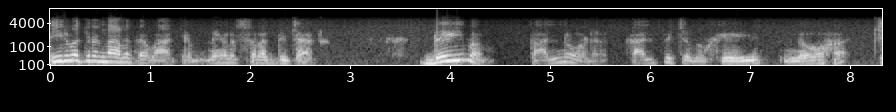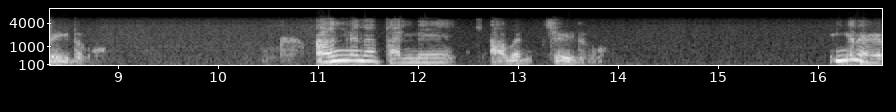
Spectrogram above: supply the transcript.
ഇരുപത്തിരണ്ടാമത്തെ വാക്യം നിങ്ങൾ ശ്രദ്ധിച്ചാൽ ദൈവം തന്നോട് കൽപ്പിച്ചതൊക്കെയും നോഹ ചെയ്തു. അങ്ങനെ തന്നെ അവൻ ചെയ്തു. ഇങ്ങനെ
